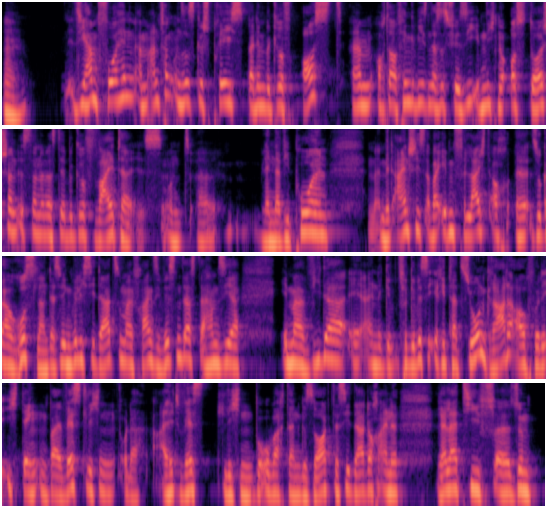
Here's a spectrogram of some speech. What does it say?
Mhm. Sie haben vorhin am Anfang unseres Gesprächs bei dem Begriff Ost ähm, auch darauf hingewiesen, dass es für Sie eben nicht nur Ostdeutschland ist, sondern dass der Begriff weiter ist und äh, Länder wie Polen mit einschließt, aber eben vielleicht auch äh, sogar Russland. Deswegen will ich Sie dazu mal fragen. Sie wissen das, da haben Sie ja immer wieder äh, eine für gewisse Irritation, gerade auch würde ich denken, bei westlichen oder altwestlichen Beobachtern gesorgt, dass Sie da doch eine relativ äh, sympathische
